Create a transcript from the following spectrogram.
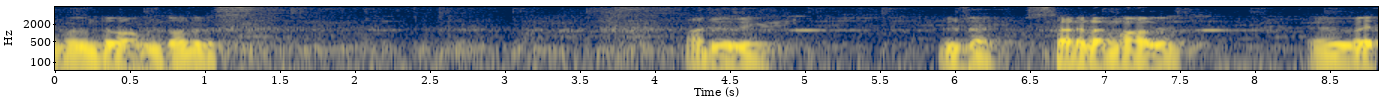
Umarım devamında alırız. Hadi bebeğim. Güzel. Sarılar mavi. Evet.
